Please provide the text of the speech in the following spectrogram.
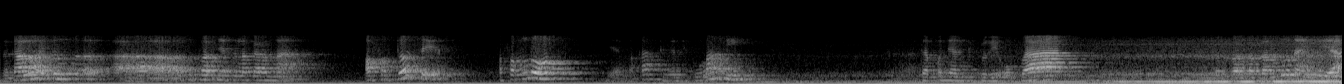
Nah kalau itu uh, sebabnya adalah karena overdosis, overload, ya maka dengan dikurangi. Nah, adapun yang diberi obat, obat tertentu, nah itu ya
